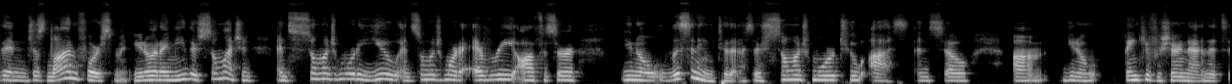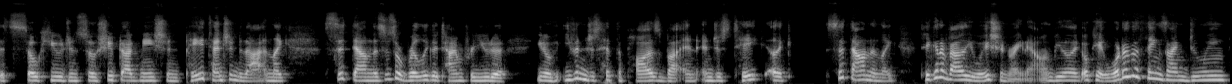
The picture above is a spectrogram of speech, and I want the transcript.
than just law enforcement you know what i mean? There's so much and and so much more to you and so much more to every officer you know listening to this. There's so much more to us and so um you know thank you for sharing that and it's it's so huge and so sheepdog nation pay attention to that and like sit down. This is a really good time for you to you know even just hit the pause button and just take like sit down and like take an evaluation right now and be like okay what are the things i'm doing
